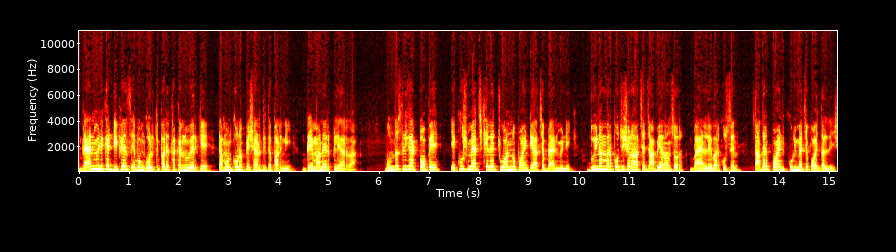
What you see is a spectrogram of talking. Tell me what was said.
ব্র্যান্ড মিউনিকের ডিফেন্স এবং গোলকিপারে থাকা নুয়েরকে তেমন কোনো প্রেশার দিতে পারেনি ব্রেমানের প্লেয়াররা। বুন্দেসলিগার টপে একুশ ম্যাচ খেলে চুয়ান্ন পয়েন্টে আছে ব্রায়ান মিউনিক। দুই নম্বর পজিশনে আছে জাবি আলানসোর বায়ান লেভারকুসেন। তাদের পয়েন্ট কুড়ি ম্যাচে পঁয়তাল্লিশ।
